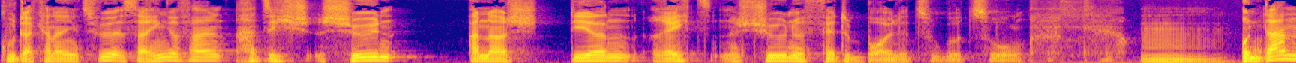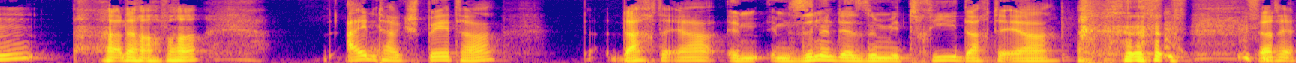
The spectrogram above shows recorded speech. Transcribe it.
gut, da kann er nichts für, ist da hingefallen, hat sich schön an der Stirn rechts eine schöne fette Beule zugezogen. Und dann hat er aber einen Tag später dachte er, im, im Sinne der Symmetrie, dachte er, dachte er,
